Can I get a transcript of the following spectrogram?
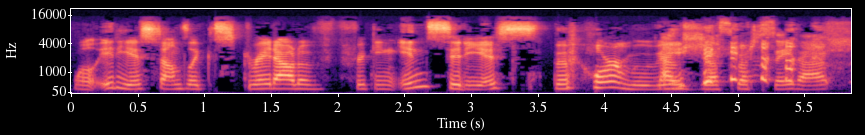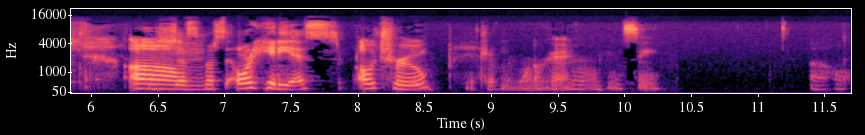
Well, idios sounds like straight out of freaking Insidious, the horror movie. I was just about to say that. Um, just about to say, or hideous. oh, true. Whichever one. Okay, let's see. Oh.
